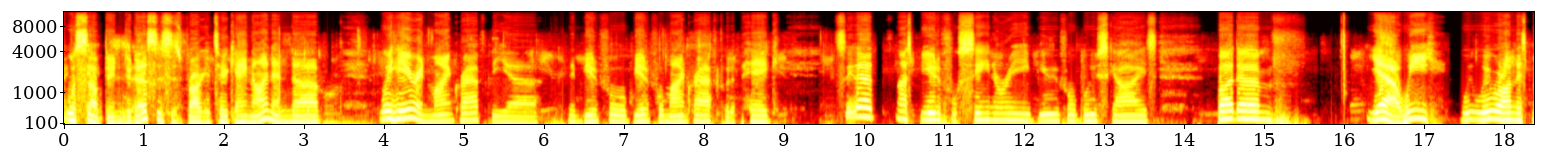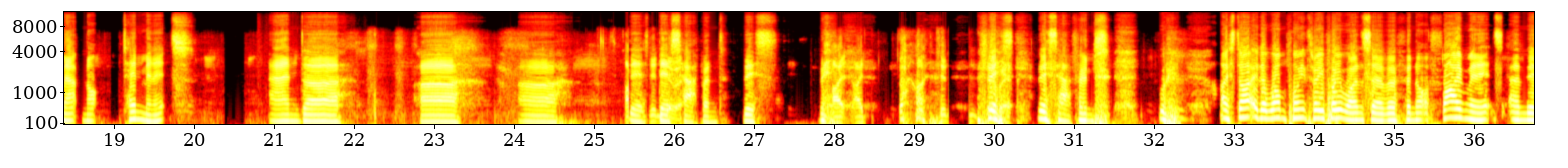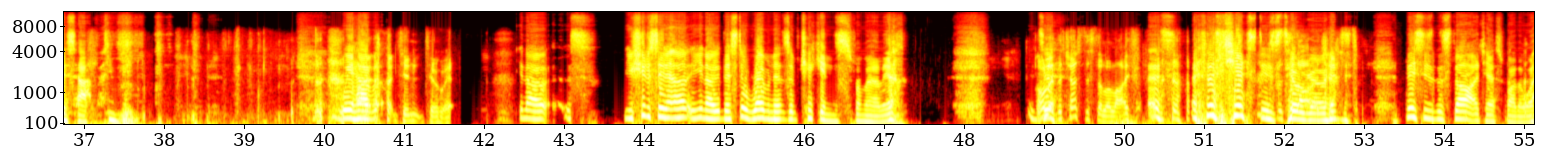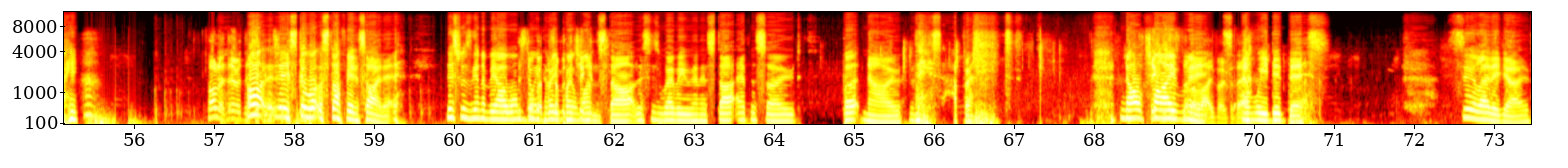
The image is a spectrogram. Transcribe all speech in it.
What's up, dude? Dudes? This is Froggy2K9, and uh, we're here in Minecraft, the uh, the beautiful, beautiful Minecraft with a pig. See that nice, beautiful scenery, beautiful blue skies. But um, yeah, we we we were on this map not ten minutes, and uh, uh, uh, this this happened. This I, I, I didn't this it. this happened. I started a 1.3.1 server for not five minutes, and this happened. we have, I, I didn't do it. you know, you should have seen it. ear- You know, there's still remnants of chickens from earlier. Oh look, the chest is still alive. the chest is The still going. chest. This is the starter chest, by the way. Oh look, there are the Oh, chickens. it's still got the stuff inside it. This was going to be our It's still got some of the 1.3.1 start. This is where we were going to start episode. But no, this happened. Not five minutes, and we did this. See you later, guys.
